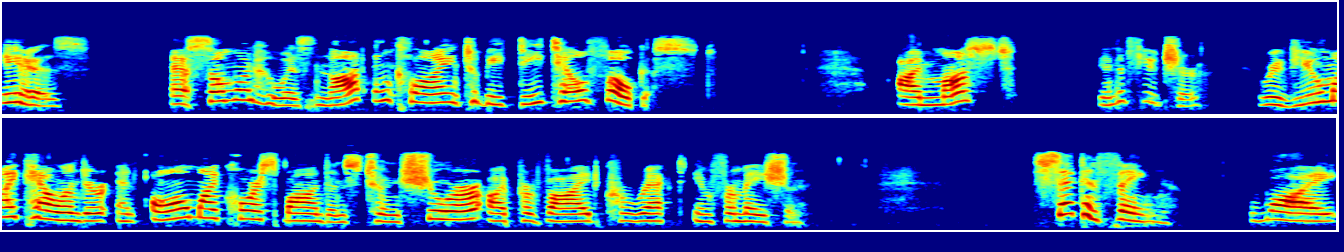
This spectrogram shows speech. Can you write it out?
is as someone who is not inclined to be detail focused, I must, in the future, review my calendar and all my correspondence to ensure I provide correct information. Second thing why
